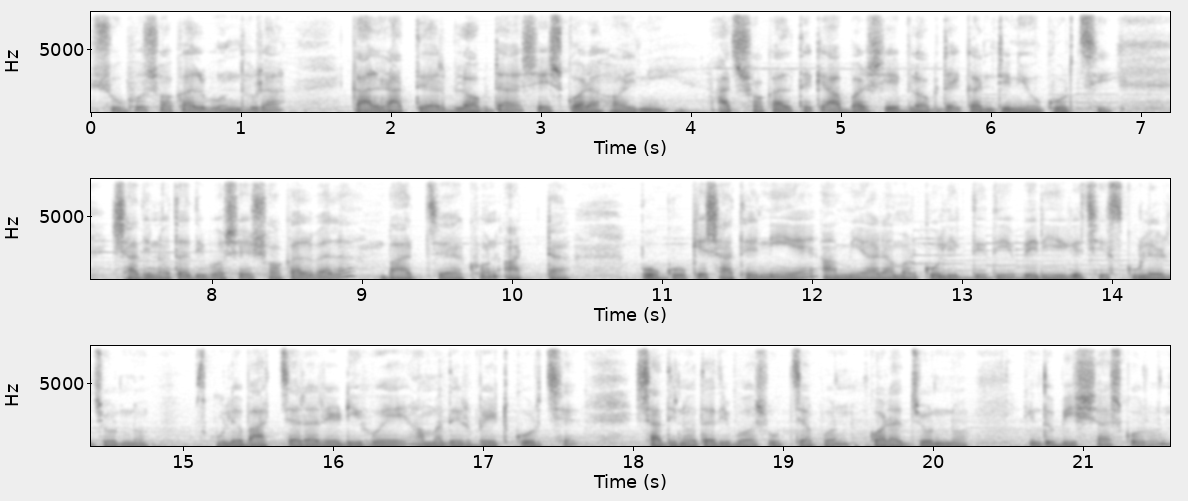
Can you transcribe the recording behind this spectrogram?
শুভ সকাল বন্ধুরা। কাল রাতে আর ব্লগটা শেষ করা হয়নি। আজ সকাল থেকে আবার সেই ব্লগটাই কন্টিনিউ করছি। স্বাধীনতা দিবসের সকালবেলা বাজছে এখন আটটা। পোগোকে সাথে নিয়ে আমি আর আমার কলিগ দিদি বেরিয়ে গেছি স্কুলের জন্য। স্কুলে বাচ্চারা রেডি হয়ে আমাদের ওয়েট করছে স্বাধীনতা দিবস উদযাপন করার জন্য। কিন্তু বিশ্বাস করুন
